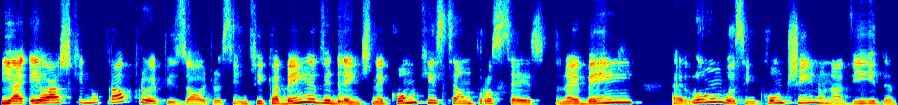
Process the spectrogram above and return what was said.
E aí eu acho que no próprio episódio, assim, fica bem evidente, né, como que isso é um processo, né, bem é, longo, assim, contínuo na vida,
